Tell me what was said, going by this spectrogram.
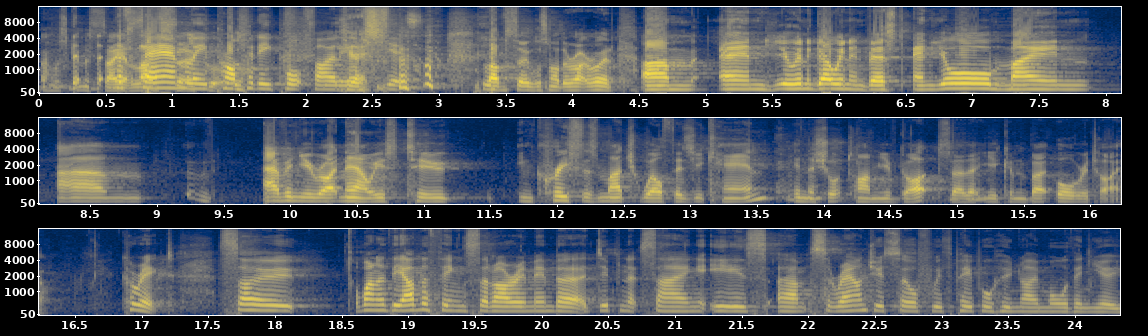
I was going to say the family property portfolio. yes, yes. love circle's not the right word. Um, and you're going to go and invest, and your main um, avenue right now is to increase as much wealth as you can in the short time you've got so that you can all retire. Correct. So one of the other things that I remember Dymphna saying is um, surround yourself with people who know more than you.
